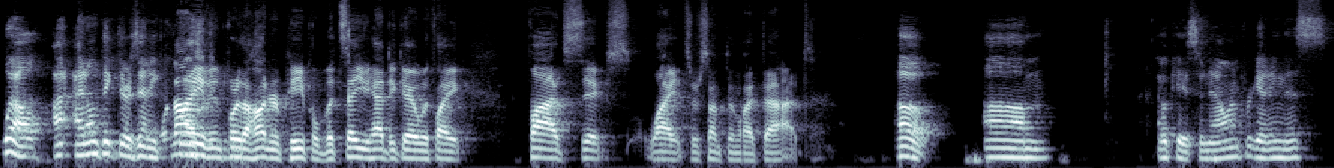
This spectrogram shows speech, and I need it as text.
Well, I, I don't think there's any. Well, not even for the hundred people, but say you had to go with like five, six lights or something like that. Oh, um, okay. So now I'm forgetting this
